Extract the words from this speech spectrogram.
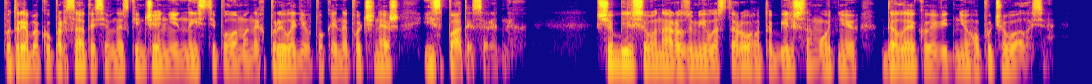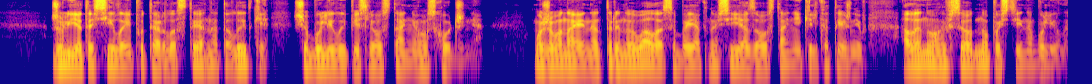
потреба коперсатися в нескінченній низці поламаних приладів, поки не почнеш і спати серед них? Що більше вона розуміла старого, то більш самотньою, далекою від нього почувалася. Жульєта сіла і потерла стегна та литки, що боліли після останнього сходження. Може, вона і не тренувала себе як носія за останні кілька тижнів, але ноги все одно постійно боліли.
